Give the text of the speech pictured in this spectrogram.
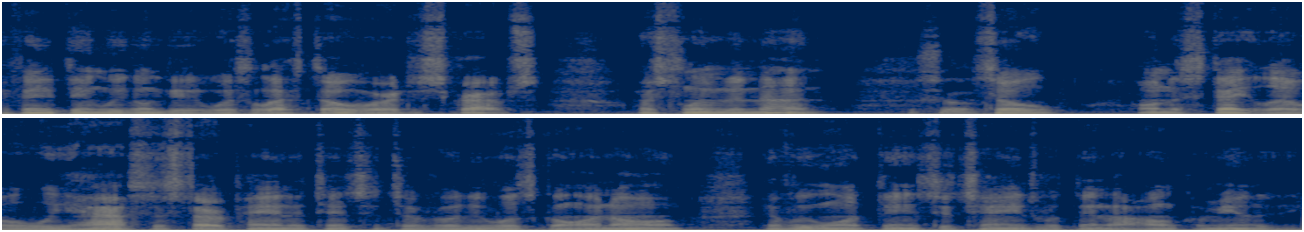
If anything, we're going to get what's left over at the scraps or slim to none. Sure. So on the state level, we have to start paying attention to really what's going on if we want things to change within our own community.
